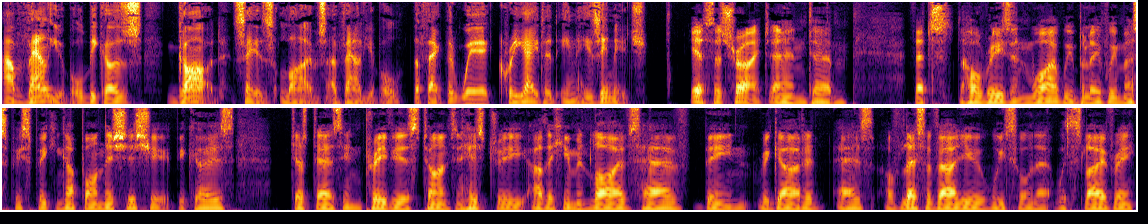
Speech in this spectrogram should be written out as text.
are valuable because God says lives are valuable, the fact that we're created in his image. Yes, that's right. And um, that's the whole reason why we believe we must be speaking up on this issue because just as in previous times in history, other human lives have been regarded as of lesser value. We saw that with slavery,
